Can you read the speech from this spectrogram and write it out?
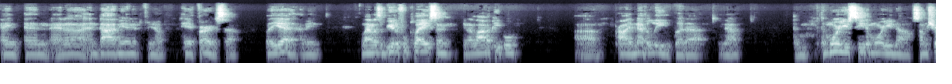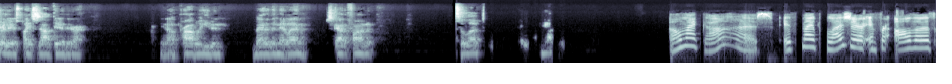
and and and uh, and dive in, you know, head first. So, but yeah, I mean, Atlanta's a beautiful place, and you know, a lot of people um, probably never leave. But uh, you know, the, the more you see, the more you know. So I'm sure there's places out there that are, you know, probably even better than Atlanta. Just got to find it. Select. Oh my gosh. It's my pleasure. And for all those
